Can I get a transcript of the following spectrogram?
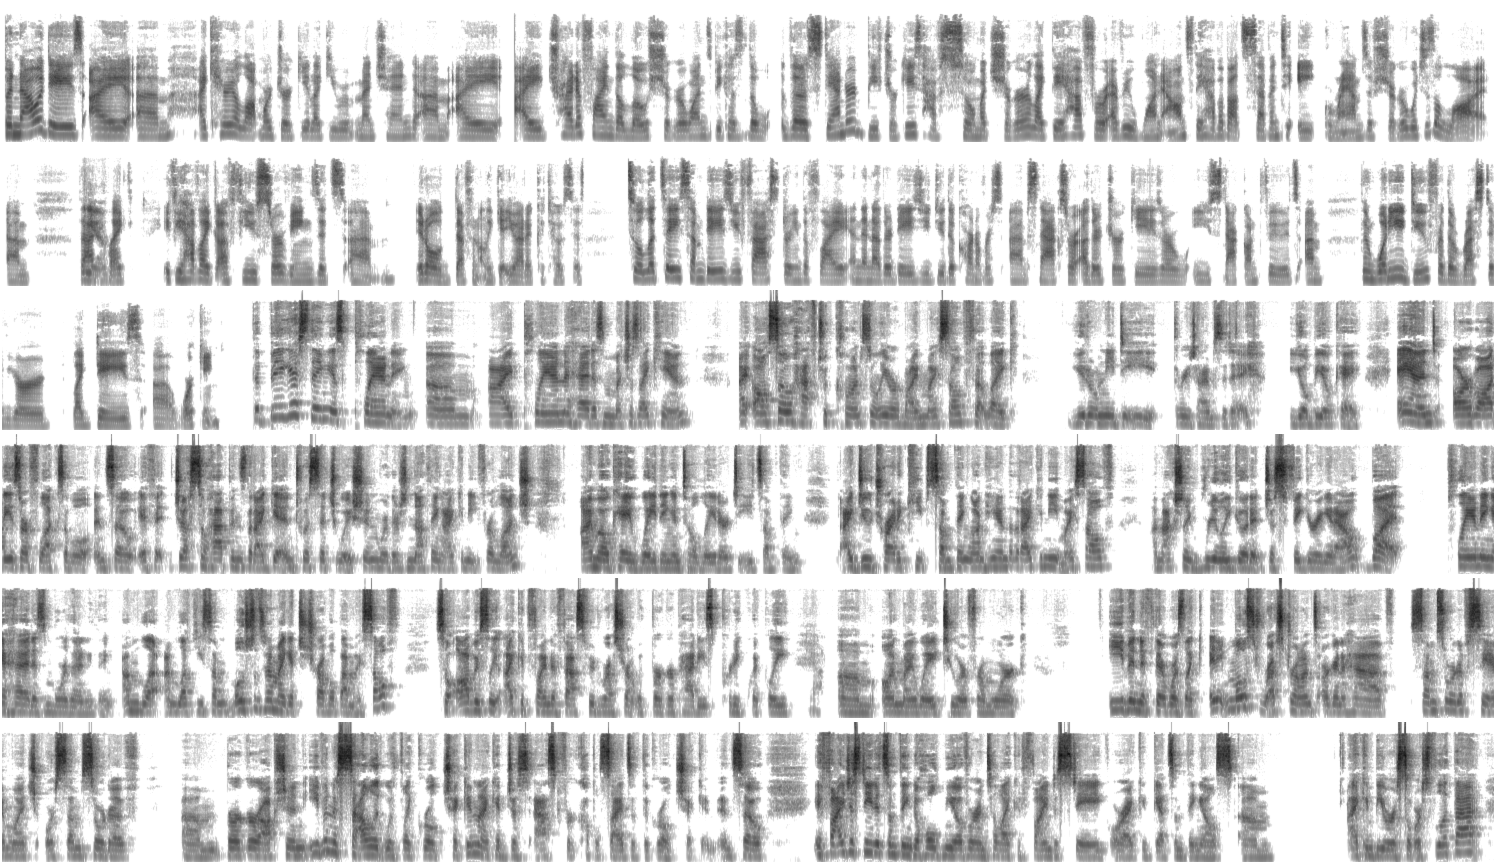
but nowadays, I um, I carry a lot more jerky, like you mentioned. Um, I I try to find the low sugar ones because the the standard beef jerkies have so much sugar. Like they have for every one ounce, they have about seven to eight grams of sugar, which is a lot. Um, that yeah. like if you have like a few servings, it's um, it'll definitely get you out of ketosis. So let's say some days you fast during the flight, and then other days you do the carnivore um, snacks or other jerkies, or you snack on foods. Um, then what do you do for the rest of your like days uh, working? The biggest thing is planning. Um, I plan ahead as much as I can. I also have to constantly remind myself that like you don't need to eat three times a day. You'll be okay. And our bodies are flexible. And so if it just so happens that I get into a situation where there's nothing I can eat for lunch, I'm okay waiting until later to eat something. I do try to keep something on hand that I can eat myself I'm actually really good at just figuring it out, but planning ahead is more than anything. I'm le- I'm lucky some most of the time I get to travel by myself. So obviously I could find a fast food restaurant with burger patties pretty quickly yeah. um, on my way to or from work. Even if there was like any, most restaurants are going to have some sort of sandwich or some sort of um, burger option, even a salad with like grilled chicken, I could just ask for a couple sides of the grilled chicken. And so if I just needed something to hold me over until I could find a steak or I could get something else, um, I can be resourceful at that.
